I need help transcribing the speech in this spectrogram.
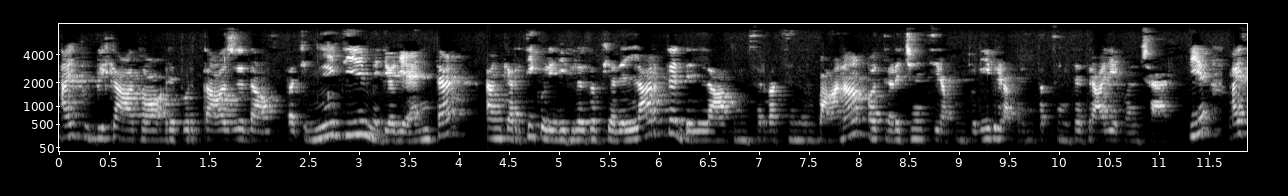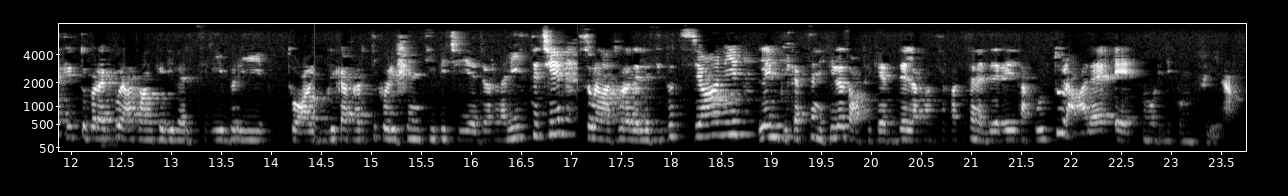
Hai pubblicato reportage da Stati Uniti, Medio Oriente, anche articoli di filosofia dell'arte e della conservazione urbana, oltre a recensire appunto libri, rappresentazioni teatrali e concerti. Hai scritto però e curato anche diversi libri tuoi, pubblicato articoli scientifici e giornalistici sulla natura delle istituzioni, le implicazioni filosofiche della conservazione dell'eredità culturale e muri di confine.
